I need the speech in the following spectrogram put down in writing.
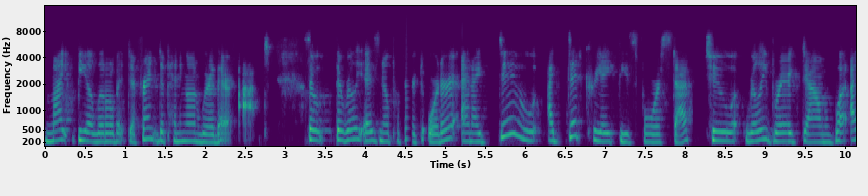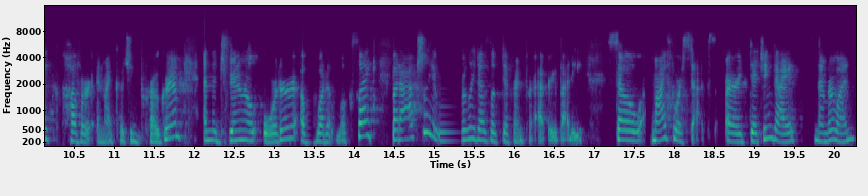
might be a little bit different depending on where they're at. So there really is no perfect order. And I do, I did create these four steps to really break down what I cover in my coaching program and the general order of what it looks like. But actually, it really does look different for everybody. So my four steps are ditching diets, number one.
